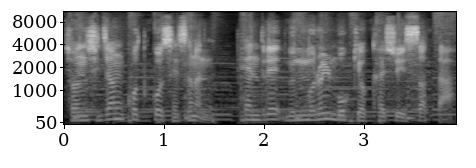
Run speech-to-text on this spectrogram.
전시장 곳곳에서는 팬들의 눈물을 목격할 수 있었다.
